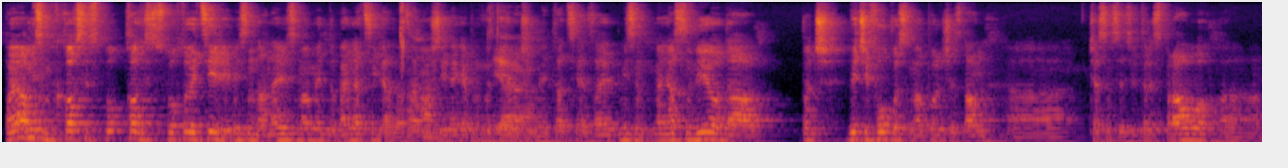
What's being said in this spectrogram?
Pa ja, mislim, kako se sploh- kakšni so sploh tvoji cilji? Mislim, da ne bi smel imeti nobenega cilja, da zdaj imaš ti nekaj profitiraš Ja, od ja. meditacije. Zdaj, mislim, jaz sem videl, da pač večji fokus sem imel čez dan, uh, če sem se zjutraj spravil. Uh,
